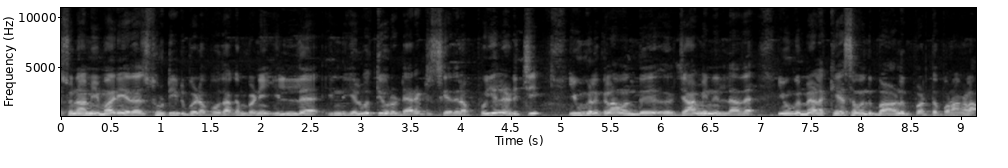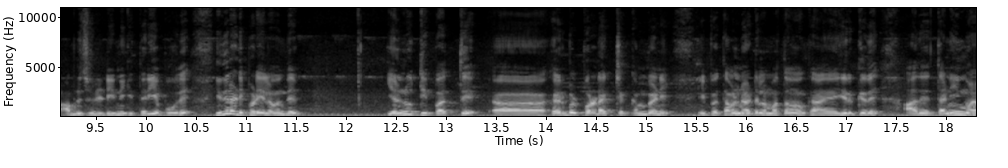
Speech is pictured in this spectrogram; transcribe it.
சுனாமி மாதிரி ஏதாவது சுட்டிட்டு போயிட போதா கம்பெனி இல்லை இந்த எழுபத்தி ஒரு டேரக்டர்ஸ்க்கு இதில் புயல் அடித்து இவங்களுக்கெல்லாம் வந்து ஜாமீன் இல்லாத இவங்க மேலே கேஸை வந்து ப- அலுப்படுத்த போகிறாங்களா அப்படின்னு சொல்லிட்டு இன்றைக்கி தெரிய போகுது. இதன் அடிப்படையில் வந்து எழுநூற்றி பத்து ஹெர்பல் ப்ராடக்ட் கம்பெனி. இப்போ தமிழ்நாட்டில் மொத்தம் க இருக்குது. அது தனி ம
